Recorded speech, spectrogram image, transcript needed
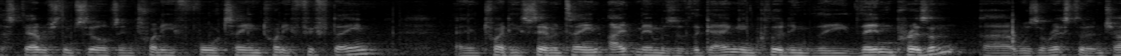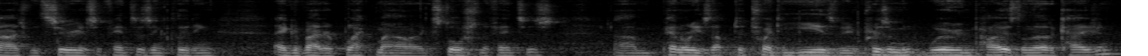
establish themselves in 2014, 2015 and in 2017, eight members of the gang, including the then president, uh, was arrested and charged with serious offences, including aggravated blackmail and extortion offences. Um, penalties up to 20 years of imprisonment were imposed on that occasion.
